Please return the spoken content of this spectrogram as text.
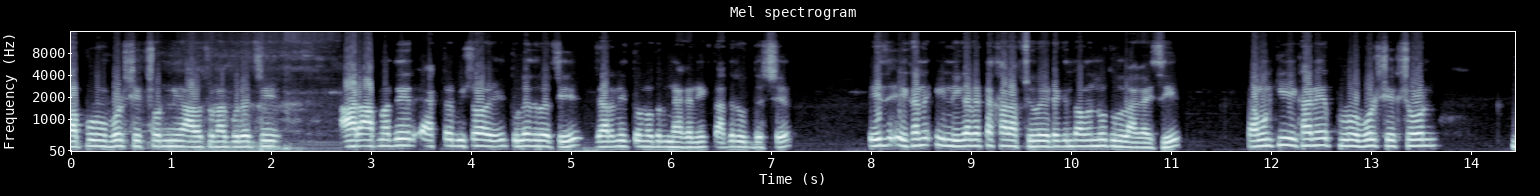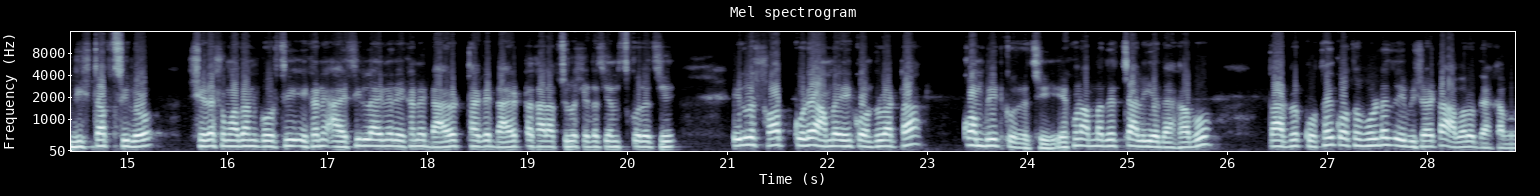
বা পূর্ববর্তী সেকশন নিয়ে আলোচনা করেছি। আর আপনাদের একটা বিষয় তুলে ধরেছি, যারা নিত্য নতুন মেকানিক তাদের উদ্দেশ্যে। এই যে এখানে ইন্ডিকেটারটা খারাপ ছিল, এটা কিন্তু আমরা নতুন লাগাইছি। এমনকি এখানে পূর্ববর্তী সেকশন ডিস্টার্ব ছিল। সেটা সমাধান করছি। এখানে আইসি লাইনের এখানে ডায়োড থাকে ডায়োডটা খারাপ ছিল, সেটা চেঞ্জ করেছি। এগুলো সব করে আমরা এই কন্ট্রোলারটা কমপ্লিট করেছি। এখন আপনাদের চালিয়ে দেখাবো। তারপর কোথায় কত ভোল্টেজ এই বিষয়টা আবারও দেখাবো।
